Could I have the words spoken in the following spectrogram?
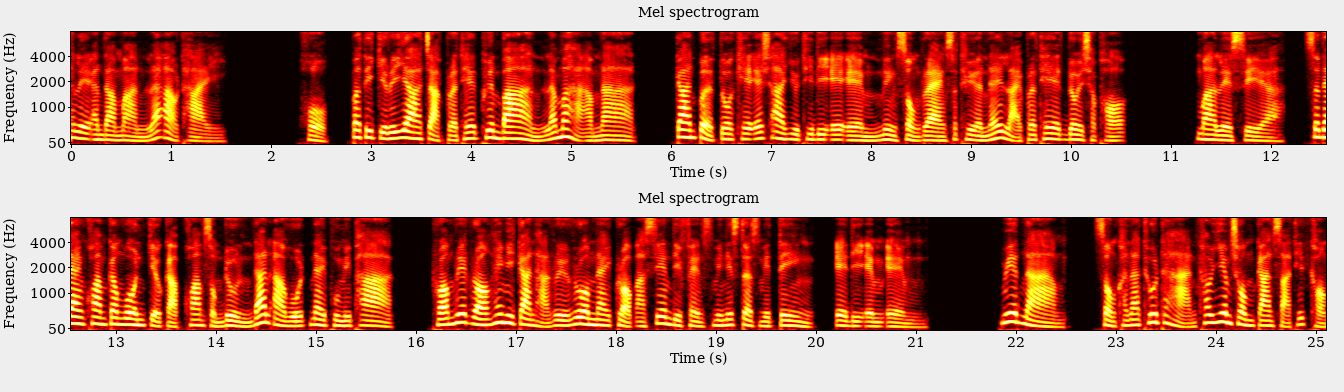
ทะเลอันดามันและอ่าวไทย 6. ปฏิกิริยาจากประเทศเพื่อนบ้านและมหาอำนาจ การเปิดตัว KHRUTDAM-1 ส่งแรงสะเทือนในหลายประเทศโดยเฉพาะ มาเลเซีย แสดงความกังวลเกี่ยวกับความสมดุลด้านอาวุธในภูมิภาค พร้อมเรียกร้องให้มีการหารือร่วมในกรอบอาเซียน Defense Ministers Meeting ADMM เวียดนาม ส่งคณะทูตทหารเข้าเยี่ยมชมการสาธิตของ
